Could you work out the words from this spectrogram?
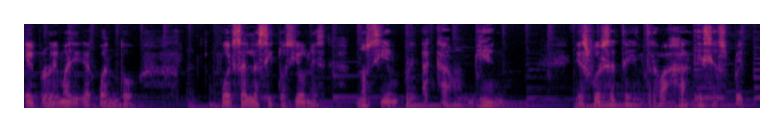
El problema llega cuando fuerzas las situaciones no siempre acaban bien. Esfuérzate en trabajar ese aspecto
